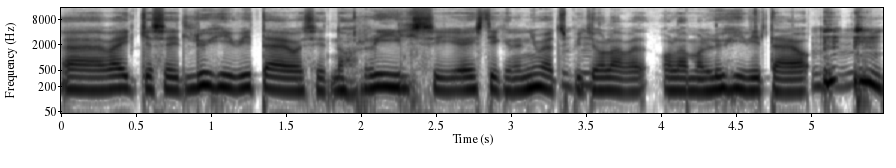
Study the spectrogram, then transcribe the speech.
äh väikeseid lühivideosid, noh, Reelsi eestikeelne nimetus pidi mm -hmm. olema, olema lühivideo mm. -hmm.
